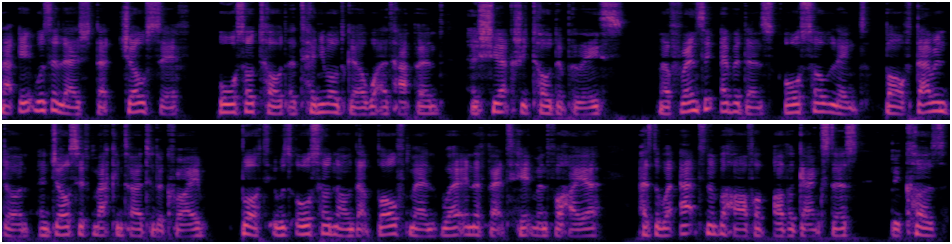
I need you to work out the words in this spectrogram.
Now, it was alleged that Joseph also told a 10 year old girl what had happened, and she actually told the police. Now, forensic evidence also linked both Darren Dunn and Joseph McIntyre to the crime. but it was also known that both men were in effect hitmen for hire, as they were acting on behalf of other gangsters, because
